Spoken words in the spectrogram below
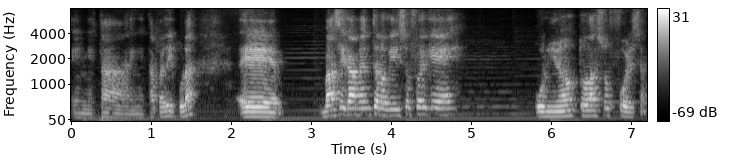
en esta, en esta película, básicamente lo que hizo fue que unió todas sus fuerzas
